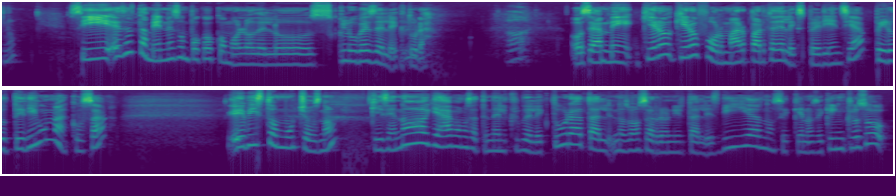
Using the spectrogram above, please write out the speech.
¿No? Sí, eso también es un poco como lo de los clubes de lectura. O sea, me quiero, quiero formar parte de la experiencia, pero te digo una cosa. He visto muchos, ¿no? Que dicen, no, ya vamos a tener el club de lectura, tal, nos vamos a reunir tales días, no sé qué, no sé qué, incluso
